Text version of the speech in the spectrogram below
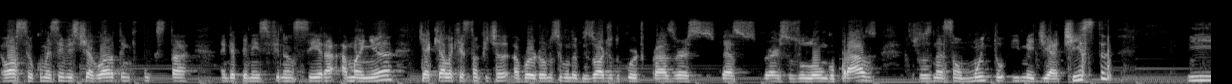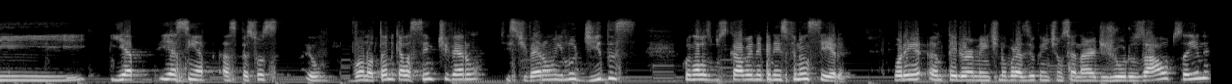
nossa, eu comecei a investir agora, eu tenho que conquistar a independência financeira amanhã, que é aquela questão que a gente abordou no segundo episódio do curto prazo versus, versus, versus o longo prazo. As pessoas né, são muito imediatistas e, e, a, e assim, a, as pessoas eu vou notando que elas sempre tiveram, estiveram iludidas quando elas buscavam a independência financeira. Porém, anteriormente no Brasil, que a gente tinha um cenário de juros altos aí, né,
